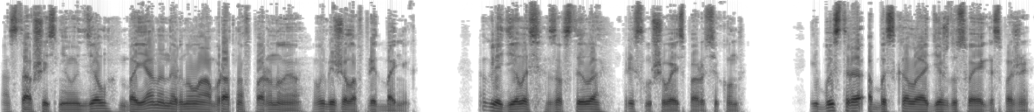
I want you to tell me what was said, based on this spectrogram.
Оставшись неудел, Баяна нырнула обратно в парную, выбежала в предбанник. Огляделась, застыла, прислушиваясь пару секунд. И быстро обыскала одежду своей госпожи.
